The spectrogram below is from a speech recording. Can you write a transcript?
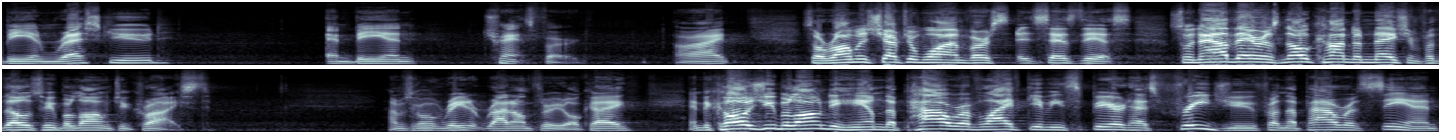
being rescued and being transferred. All right? So Romans chapter 1 verse it says this. So now there is no condemnation for those who belong to Christ. I'm just going to read it right on through, okay? And because you belong to Him, the power of life giving Spirit has freed you from the power of sin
